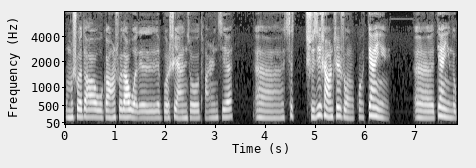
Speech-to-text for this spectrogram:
我们说到，我刚刚说到我的博士研究《唐人街》，呃，实实际上这种电影，呃，电影的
